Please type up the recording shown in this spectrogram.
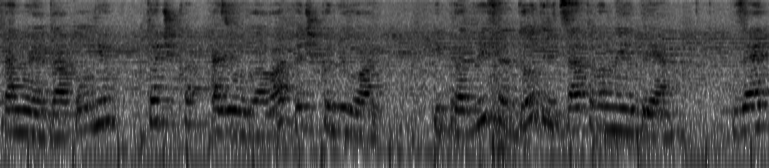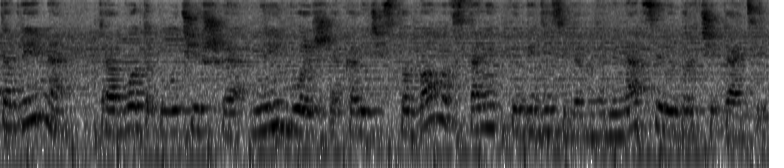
www.1глава.by и продлится до 30 ноября. За это время работа, получившая наибольшее количество баллов, станет победителем номинации «Выбор читателей».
